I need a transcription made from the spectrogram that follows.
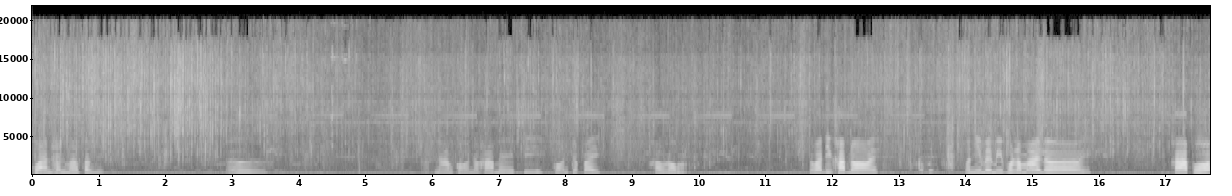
ควานหันมาฝั่งนี้ อออาบน้ำก่อนนะคะแม่เอฟซีก่อนจะไปเข้าร่ม สวัสดีครับน้อย วันนี้ไม่มีผลไม้เลย ครับผม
